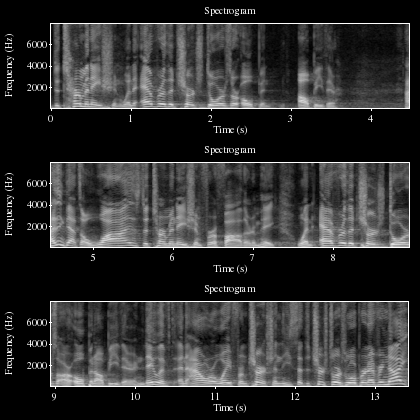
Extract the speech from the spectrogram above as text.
determination whenever the church doors are open, I'll be there. I think that's a wise determination for a father to make. Whenever the church doors are open, I'll be there. And they lived an hour away from church, and he said the church doors were open every night.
